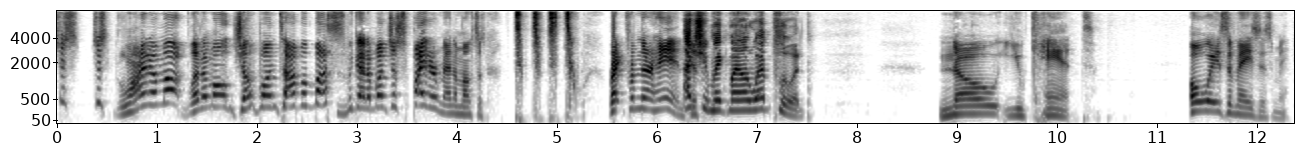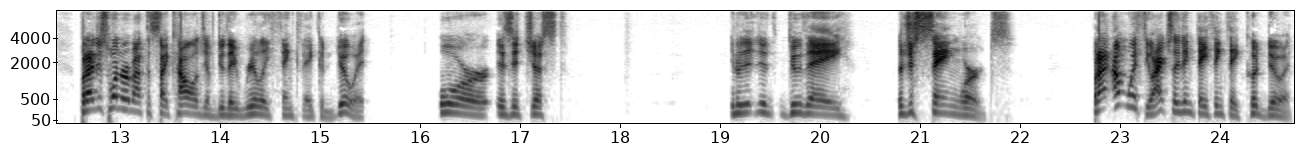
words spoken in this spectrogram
Just just line them up. Let them all jump on top of buses. We got a bunch of Spider-Men amongst us. Right from their hands. I Just- actually make my own web fluid. no, you can't. Always amazes me. But I just wonder about the psychology of do they really think they could do it? Or is it just, you know, do- do they, they're just saying words? But I, I'm with you. I actually think they think they could do it.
